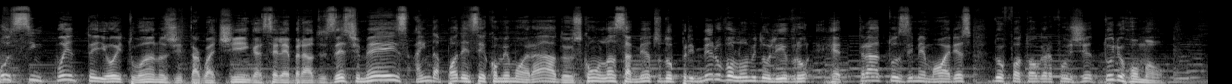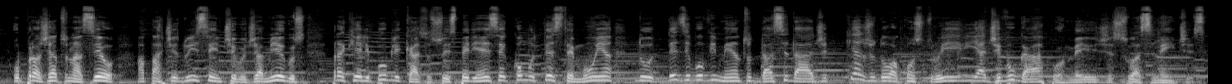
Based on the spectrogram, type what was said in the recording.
Os 58 anos de Taguatinga, celebrados este mês, ainda podem ser comemorados com o lançamento do primeiro volume do livro Retratos e Memórias do fotógrafo Getúlio Romão. O projeto nasceu a partir do incentivo de amigos para que ele publicasse sua experiência como testemunha do desenvolvimento da cidade, que ajudou a construir e a divulgar por meio de suas lentes.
